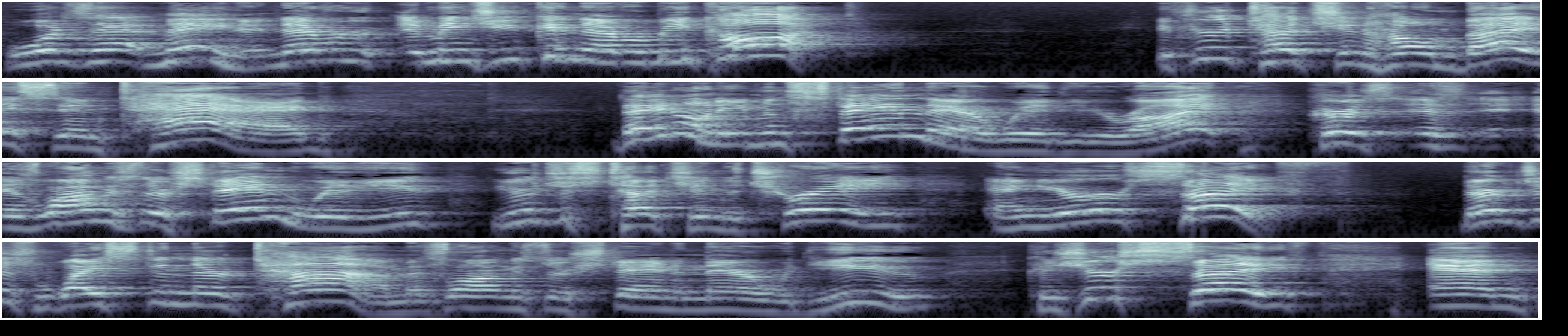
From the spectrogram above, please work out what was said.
What does that mean? It never it means you can never be caught. If you're touching home base in tag, they don't even stand there with you, right? Because as, as long as they're standing with you, you're just touching the tree and you're safe. They're just wasting their time as long as they're standing there with you because you're safe. And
